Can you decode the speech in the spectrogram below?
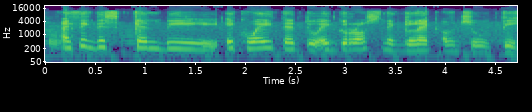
Hmm. I think this can be equated to a gross neglect of duty.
